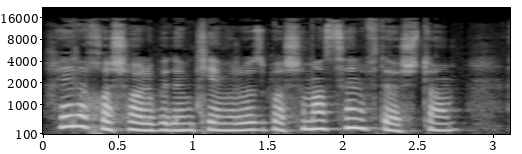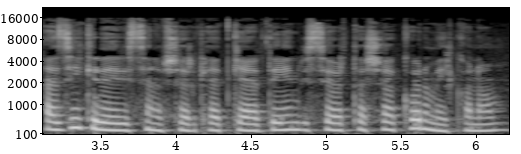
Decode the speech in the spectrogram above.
خیلی خوشحال بودم که امروز با شما صنف داشتم. از اینکه در این شرکت کرده بسیار تشکر می کنم.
